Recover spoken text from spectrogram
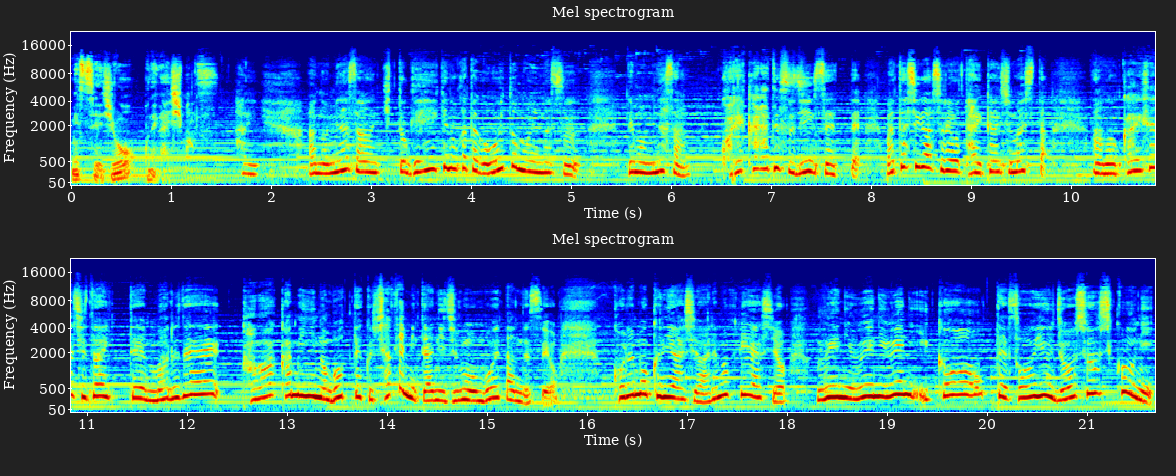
メッセージをお願いします。はい、あの皆さんきっと現役の方が多いと思います。でも皆さんこれからです人生って。私がそれを体感しました。あの会社時代ってまるで川上に登っていく鮭みたいに自分を覚えたんですよ。これもクリアしようあれもクリアしよう上に上に上に行こうってそういう上昇志向に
